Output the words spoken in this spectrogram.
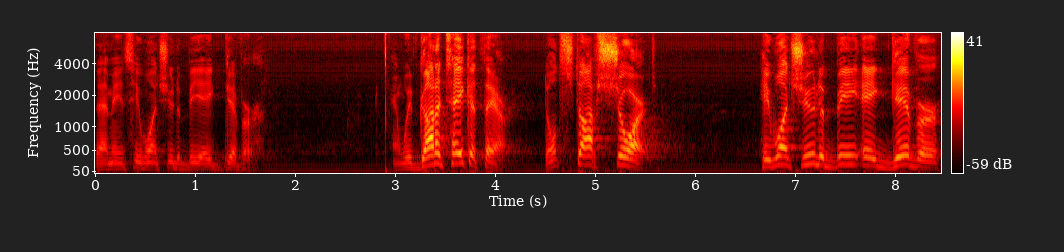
That means He wants you to be a giver. And we've got to take it there. Don't stop short. He wants you to be a giver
